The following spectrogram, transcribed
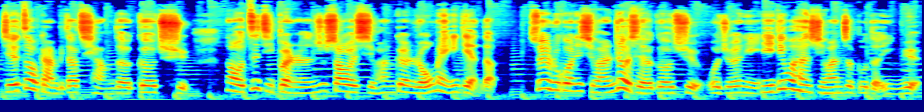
节奏感比较强的歌曲。那我自己本人是稍微喜欢更柔美一点的，所以如果你喜欢热血的歌曲，我觉得你你一定会很喜欢这部的音乐。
